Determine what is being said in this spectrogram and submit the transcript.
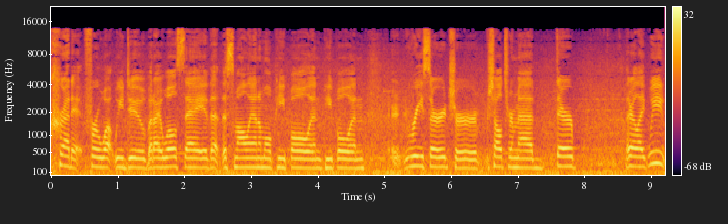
credit for what we do, but I will say that the small animal people and people in research or shelter med, they're they're like we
